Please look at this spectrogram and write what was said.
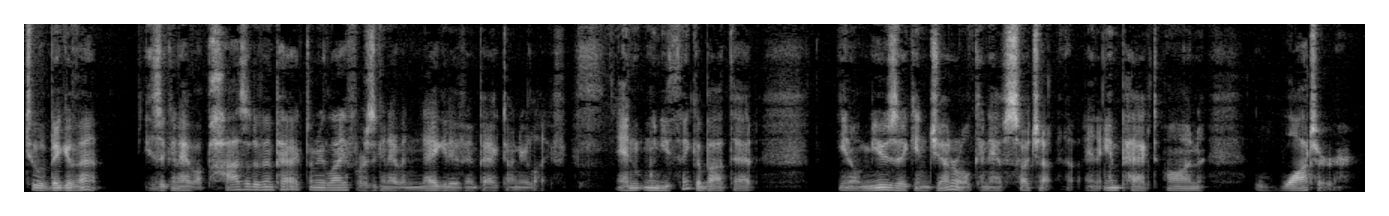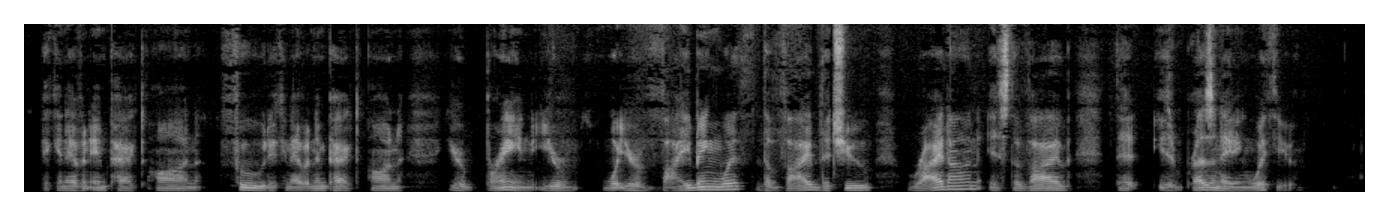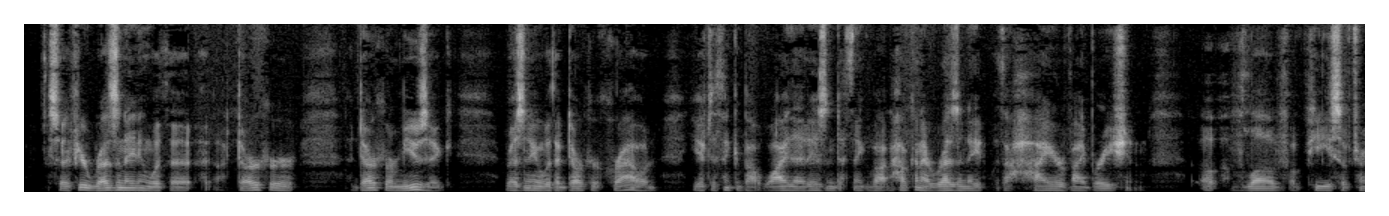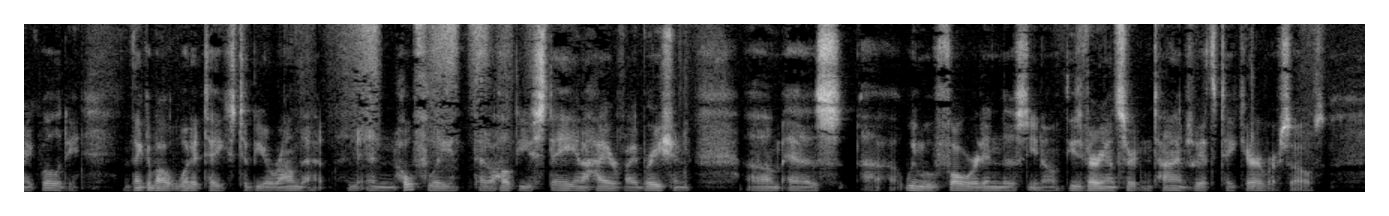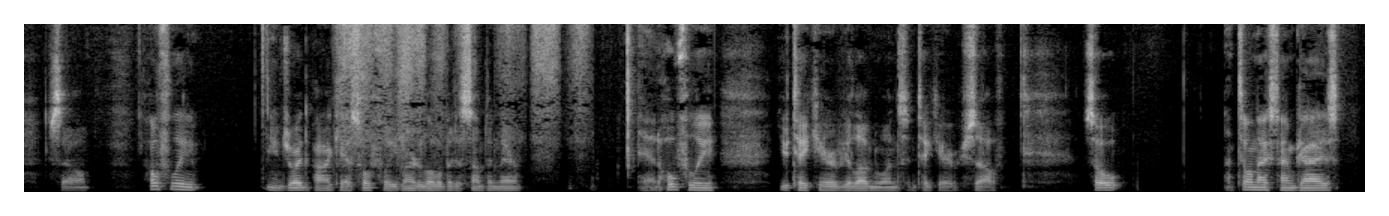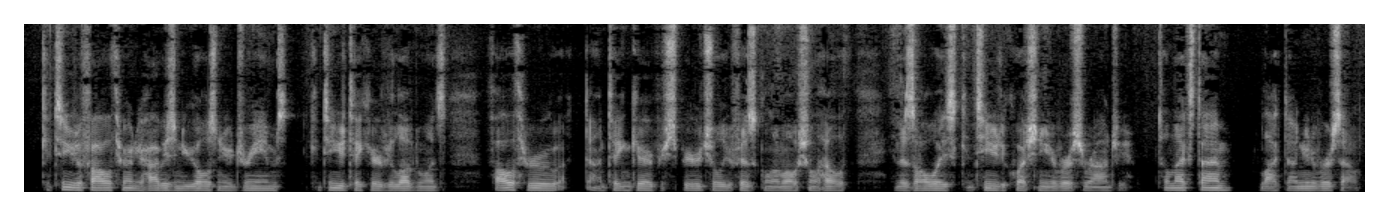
to a big event. Is it going to have a positive impact on your life or is it going to have a negative impact on your life? And when you think about that, you know, music in general can have such a, an impact on water. It can have an impact on food. It can have an impact on your brain. Your what you're vibing with, the vibe that you ride on, is the vibe that is resonating with you. So if you're resonating with a, a darker, darker music, resonating with a darker crowd, you have to think about why that is and to think about how can I resonate with a higher vibration of, of love, of peace, of tranquility. And think about what it takes to be around that. And, and hopefully that'll help you stay in a higher vibration um, as uh, we move forward in this, you know, these very uncertain times. We have to take care of ourselves. So hopefully you enjoyed the podcast. Hopefully you learned a little bit of something there. And hopefully you take care of your loved ones and take care of yourself. So until next time, guys, continue to follow through on your hobbies and your goals and your dreams. Continue to take care of your loved ones. Follow through on taking care of your spiritual, your physical, and emotional health. And as always, continue to question the universe around you. Until next time, Lockdown Universe out.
